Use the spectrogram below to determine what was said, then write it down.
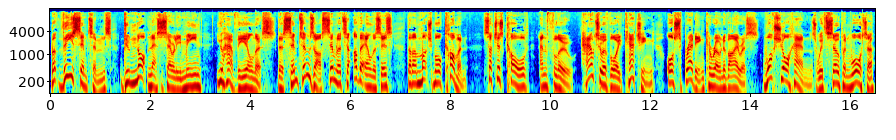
But these symptoms do not necessarily mean you have the illness. The symptoms are similar to other illnesses that are much more common, such as cold and flu. How to avoid catching or spreading coronavirus. Wash your hands with soap and water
